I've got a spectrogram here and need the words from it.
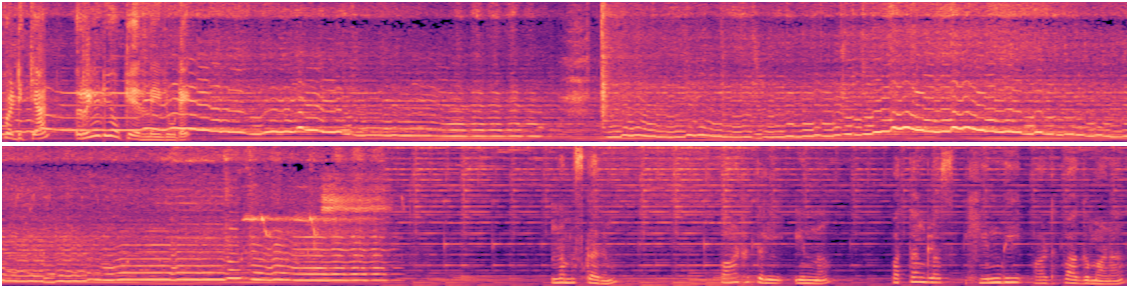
പാട്ട് പഠിക്കാൻ റേഡിയോ കേരളയിലൂടെ. നമസ്കാരം. പാഠത്തിൽ ഇന്ന് പത്താം ക്ലാസ് ഹിന്ദി പാഠഭാഗമാണ്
